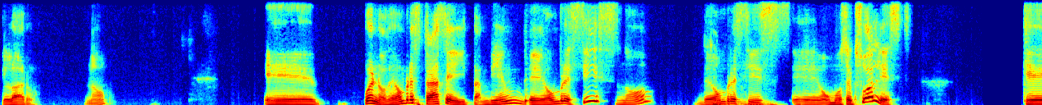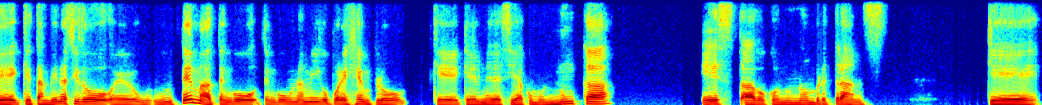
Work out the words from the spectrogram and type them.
claro, ¿no? Eh, bueno, de hombres trans y también de hombres cis, ¿no? De hombres cis eh, homosexuales, que, también ha sido eh, un, tema. Tengo, tengo un amigo, por ejemplo, que, él me decía como nunca he estado con un hombre trans que,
